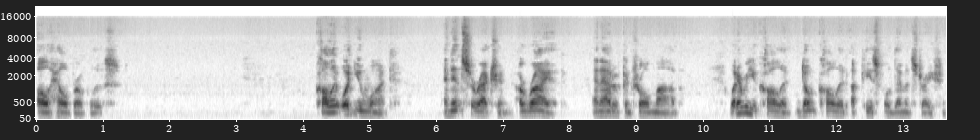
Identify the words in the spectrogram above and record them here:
all hell broke loose. Call it what you want an insurrection, a riot, an out of control mob. Whatever you call it, don't call it a peaceful demonstration.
